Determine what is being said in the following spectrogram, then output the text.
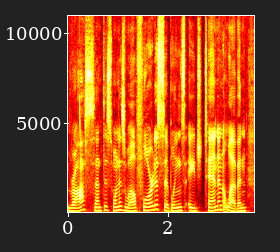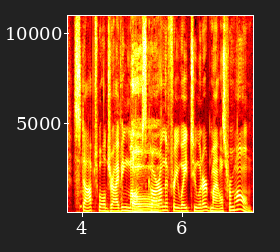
Ross sent this one as well. Florida siblings aged 10 and 11 stopped while driving mom's Oh. car on the freeway 200 miles from home.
